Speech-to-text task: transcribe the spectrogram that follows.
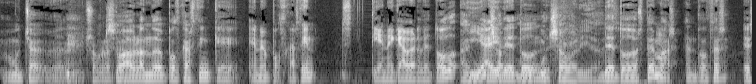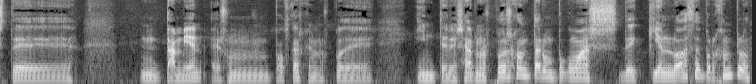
mucha, eh, sobre todo hablando de podcasting, que en el podcasting tiene que haber de todo Hay y hay de todo mucha variedad. de todos temas. Entonces, este mm, también es un podcast que nos puede interesar. ¿Nos puedes contar un poco más de quién lo hace, por ejemplo?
